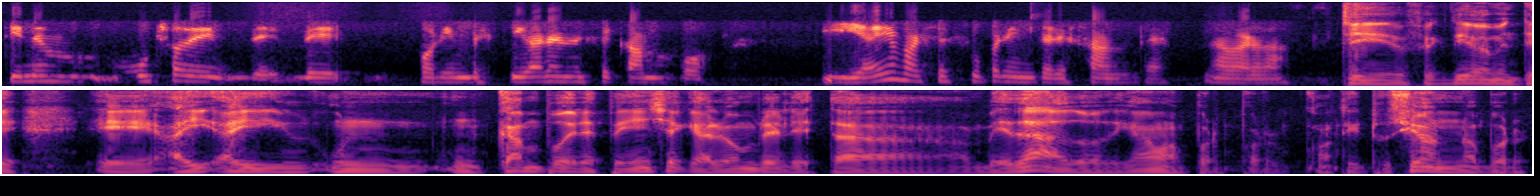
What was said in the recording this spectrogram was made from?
tienen mucho de, por investigar en ese campo. Y a mí me parece súper interesante, la verdad. Sí, efectivamente. Eh, hay hay un, campo de la experiencia que al hombre le está vedado, digamos, por, por constitución, no por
